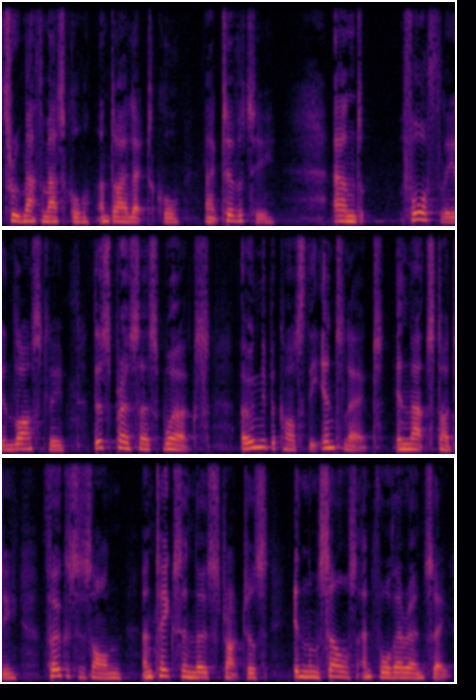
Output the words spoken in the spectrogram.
through mathematical and dialectical activity. And fourthly and lastly, this process works only because the intellect in that study focuses on and takes in those structures in themselves and for their own sake.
